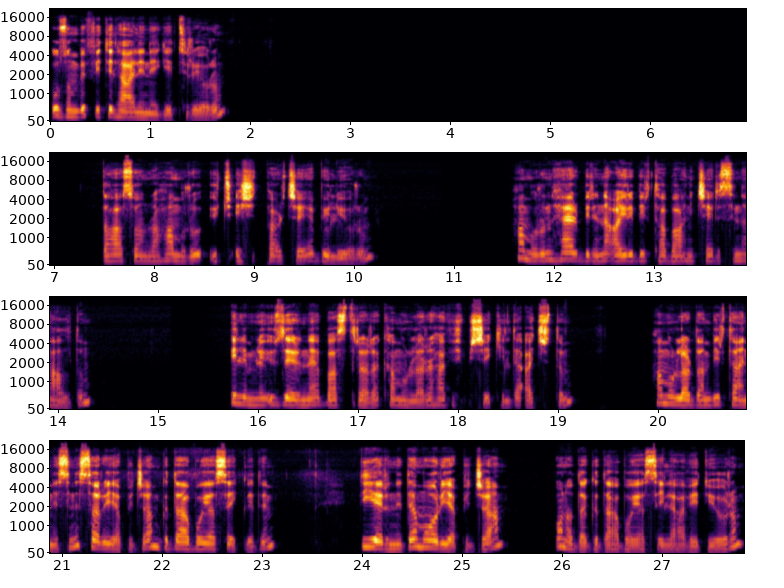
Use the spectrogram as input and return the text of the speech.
Uzun bir fitil haline getiriyorum. Daha sonra hamuru 3 eşit parçaya bölüyorum. Hamurun her birine ayrı bir tabağın içerisine aldım. Elimle üzerine bastırarak hamurları hafif bir şekilde açtım. Hamurlardan bir tanesini sarı yapacağım. Gıda boyası ekledim. Diğerini de mor yapacağım. Ona da gıda boyası ilave ediyorum.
